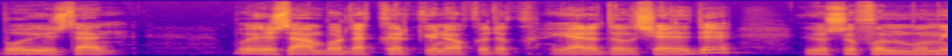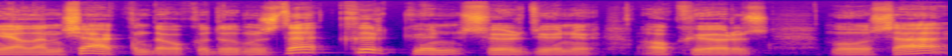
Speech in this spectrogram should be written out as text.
bu yüzden bu yüzden burada 40 gün okuduk. Yaratılış elde Yusuf'un mumyalanışı hakkında okuduğumuzda 40 gün sürdüğünü okuyoruz. Musa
